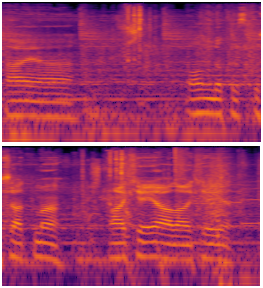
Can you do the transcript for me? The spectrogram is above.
Ha ya. 19 kuşatma. AK'ye al AK'ye.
